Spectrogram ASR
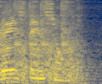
プレイステーション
